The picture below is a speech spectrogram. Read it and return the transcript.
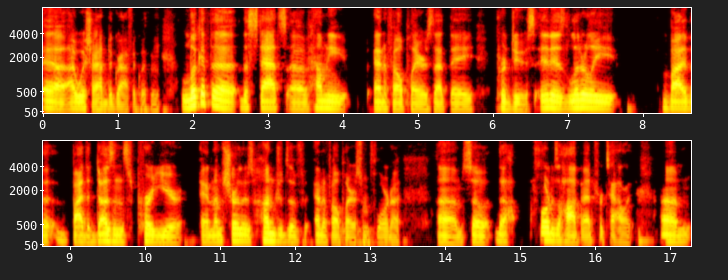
uh, I wish I had the graphic with me. Look at the the stats of how many NFL players that they produce. It is literally by the by the dozens per year, and I'm sure there's hundreds of NFL players from Florida. Um, so the Florida's a hotbed for talent. Um,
